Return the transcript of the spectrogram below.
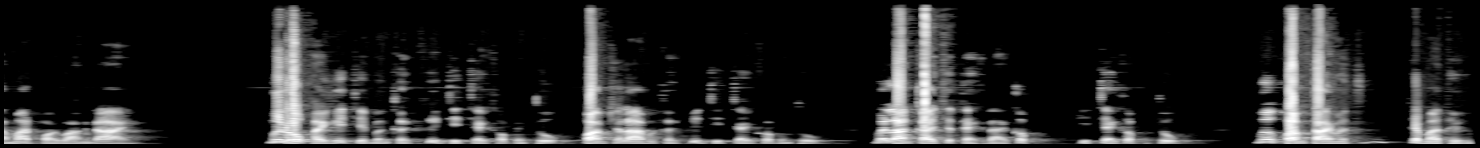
สามารถปล่อยวางได้ เมื่อโรคภัยแค่เจ็บมันเกิดขึ้นจิตใจก็เป็นทุกข์ความชรามันเกิดขึ้นจิตใจก็เป็นทุกข์เมื่อร่างกายจะแตกสายก็จิตใจก็เป็นทุกข์เมื่อความตายมาจะมาถึง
